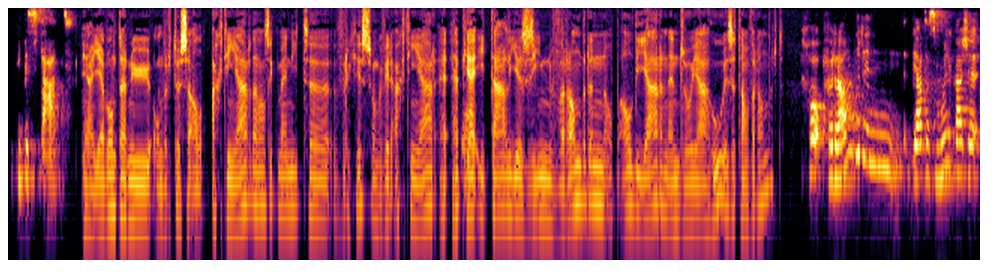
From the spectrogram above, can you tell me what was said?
die bestaat. Ja, jij woont daar nu ondertussen al 18 jaar, dan als ik mij niet uh, vergis, ongeveer 18 jaar. Heb jij Italië zien veranderen op al die jaren? En zo ja, hoe is het dan veranderd? Goh, veranderen, ja, dat is moeilijk als je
